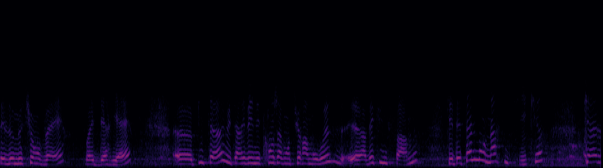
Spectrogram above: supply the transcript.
c'est le monsieur en vert, doit être derrière. Euh, Peter, lui est arrivé une étrange aventure amoureuse euh, avec une femme qui était tellement narcissique qu'elle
